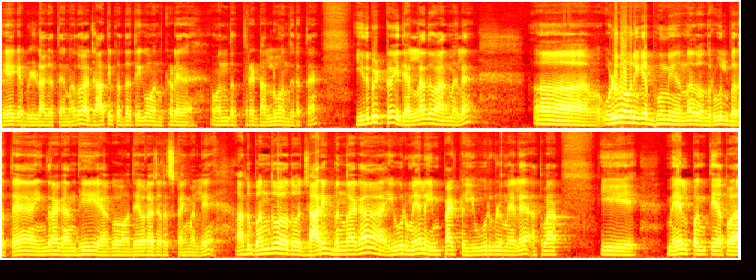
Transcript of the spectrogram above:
ಹೇಗೆ ಬಿಲ್ಡ್ ಆಗುತ್ತೆ ಅನ್ನೋದು ಆ ಜಾತಿ ಪದ್ಧತಿಗೂ ಒಂದು ಕಡೆ ಒಂದು ಥ್ರೆಡ್ ಅಲ್ಲೂ ಒಂದಿರುತ್ತೆ. ಇದು ಬಿಟ್ಟು ಇದೆಲ್ಲದೂ ಆದಮೇಲೆ ಉಳುವವನಿಗೆ ಭೂಮಿ ಅನ್ನೋದು ಒಂದು ರೂಲ್ ಬರುತ್ತೆ. ಇಂದಿರಾ ಗಾಂಧಿ ಹಾಗೂ ದೇವರಾಜ ಅರಸ್ ಟೈಮಲ್ಲಿ ಅದು ಬಂದು ಅದು ಜಾರಿಗೆ ಬಂದಾಗ ಇವ್ರ ಮೇಲೆ ಇಂಪ್ಯಾಕ್ಟು ಈ ಊರುಗಳ ಮೇಲೆ ಅಥವಾ ಈ ಮೇಲ್ಪಂಕ್ತಿ ಅಥವಾ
